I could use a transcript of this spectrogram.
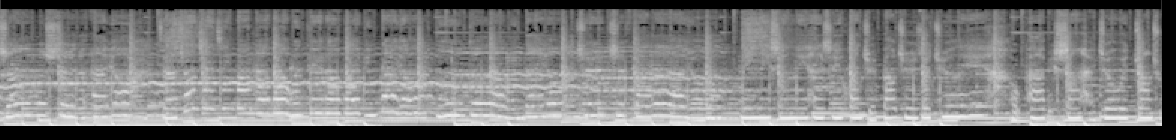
什么是恋爱哟？假装沉静，帮他把问题都摆平。男友，不多聊了。喜欢，却保持着距离，后怕被伤害，就伪装出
